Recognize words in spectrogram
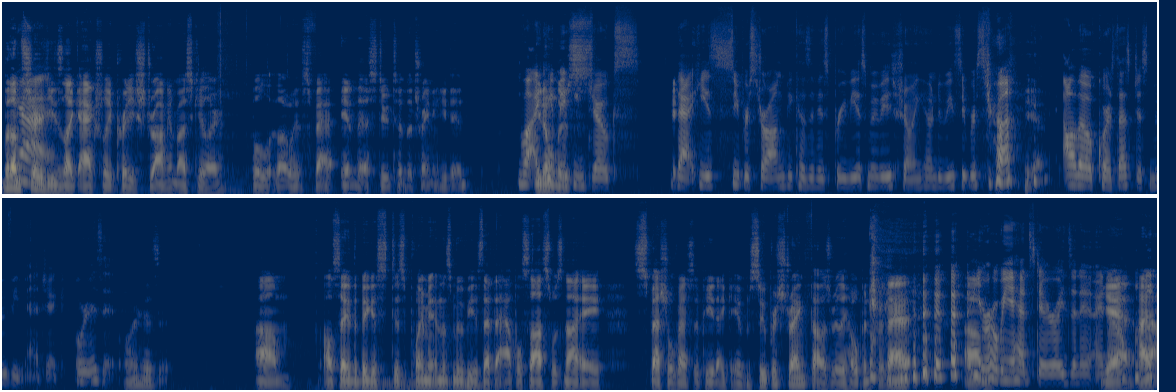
But I'm yeah. sure he's like actually pretty strong and muscular below his fat in this due to the training he did. Well, I you keep making jokes that he's super strong because of his previous movies showing him to be super strong. Yeah. Although, of course, that's just movie magic. Or is it? Or is it? Um, I'll say the biggest disappointment in this movie is that the applesauce was not a special recipe that gave him super strength. I was really hoping for that. um, you were hoping it had steroids in it. I know. Yeah, I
